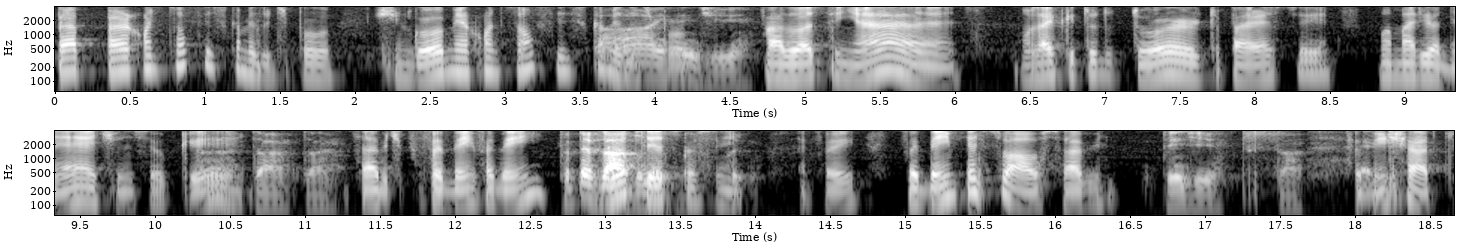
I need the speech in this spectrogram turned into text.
para a condição física mesmo, tipo, xingou minha condição física mesmo, ah, tipo, entendi. falou assim, ah, moleque tudo torto, parece uma marionete, não sei o quê. Ah, tá, tá. Sabe, tipo, foi bem, foi bem foi pesado grotesco, mesmo. assim. Foi... É, foi, foi bem pessoal, sabe? Entendi, tá. Foi bem chato.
